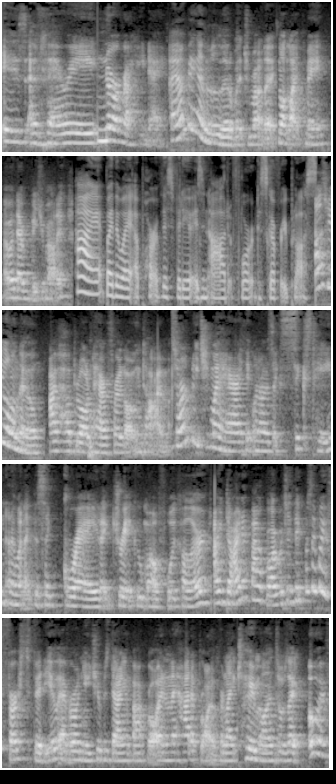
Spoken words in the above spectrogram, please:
is a very nerve-wracking day. I am being a little bit dramatic. Not like me. I would never be dramatic. Hi, by the way, a part of this video is an ad for Discovery Plus. As we all know, I've had blonde hair for a long time. I started bleaching my hair, I think, when I was like 16, and I went like this like grey, like Draco Malfoy color. I dyed it back brown, which I think was like my first video ever on YouTube was dyeing it back brown, and I had it brown for like two months. I was like, oh, I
